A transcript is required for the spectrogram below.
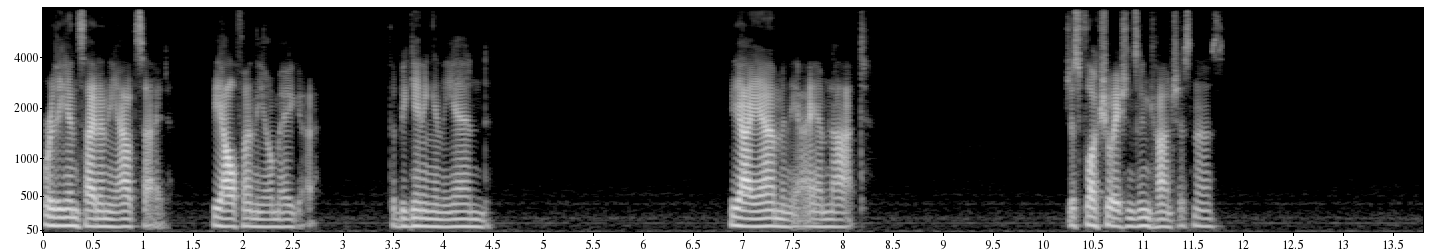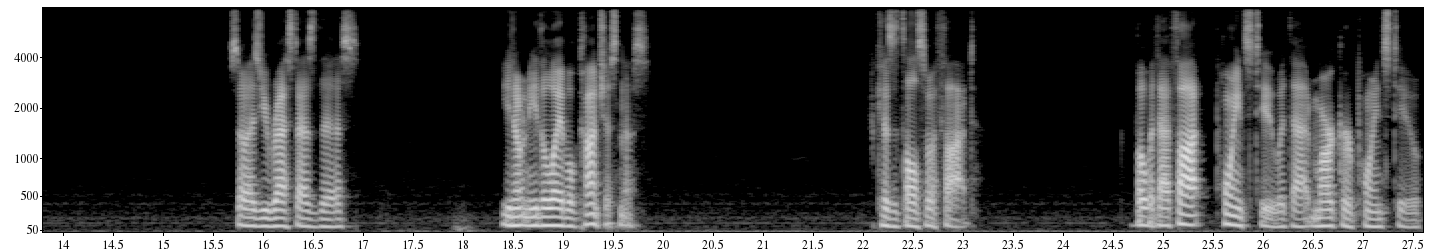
We're the inside and the outside, the alpha and the omega, the beginning and the end, the I am and the I am not. Just fluctuations in consciousness. So as you rest as this, you don't need the label consciousness because it's also a thought. But what that thought points to, what that marker points to,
